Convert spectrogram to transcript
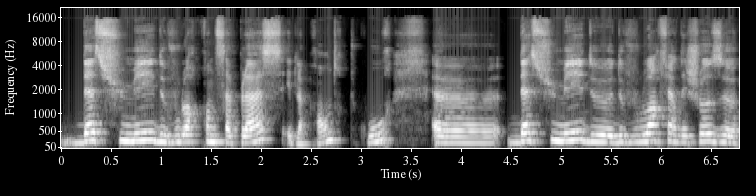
d'assumer de vouloir prendre sa place et de la prendre tout court, euh, d'assumer de, de, vouloir faire des choses,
